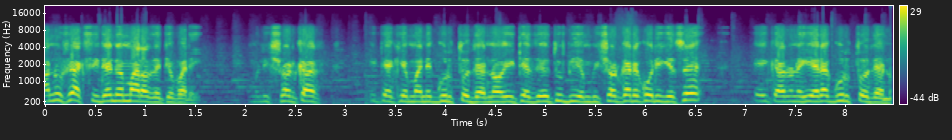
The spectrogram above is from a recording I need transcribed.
মানুষ অ্যাক্সিডেন্টে মারা যেতে পারে। আওয়ামী লীগ সরকার এটাকে মানে গুরুত্ব দেন। এটা যেহেতু বিএমপি সরকারে করে গেছে এই কারণে এরা গুরুত্ব দেন।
